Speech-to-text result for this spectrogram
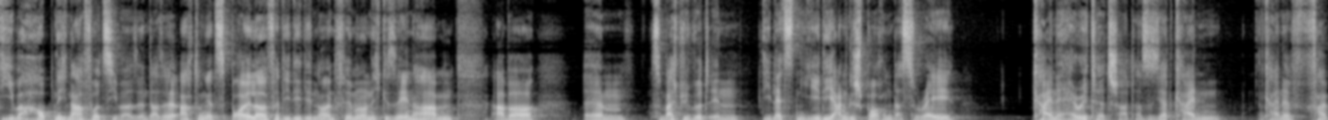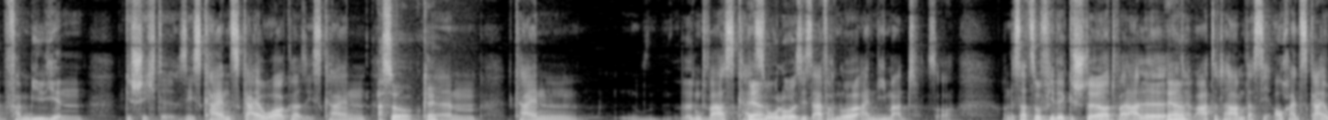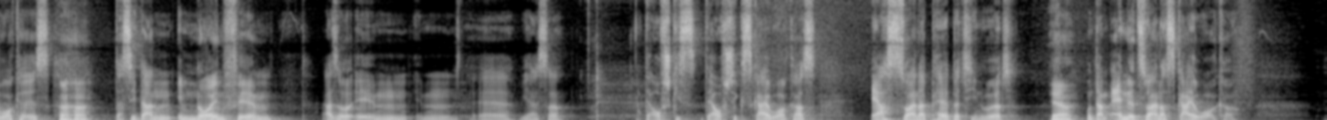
die überhaupt nicht nachvollziehbar sind. Also Achtung jetzt Spoiler für die, die die neuen Filme noch nicht gesehen haben, aber ähm, zum Beispiel wird in die letzten Jedi angesprochen, dass Rey keine Heritage hat. Also sie hat kein, keine Fa Familiengeschichte. Sie ist kein Skywalker, sie ist kein Ach so, okay. ähm, kein irgendwas, kein Ja. Solo, sie ist einfach nur ein Niemand. So. Und es hat so viele gestört, weil alle Ja. halt erwartet haben, dass sie auch ein Skywalker ist, Aha. dass sie dann im neuen Film, also im, im äh, wie heißt er, der Aufstieg, der Aufstieg Skywalkers, erst zu einer Palpatine wird Ja. und am Ende zu einer Skywalker.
